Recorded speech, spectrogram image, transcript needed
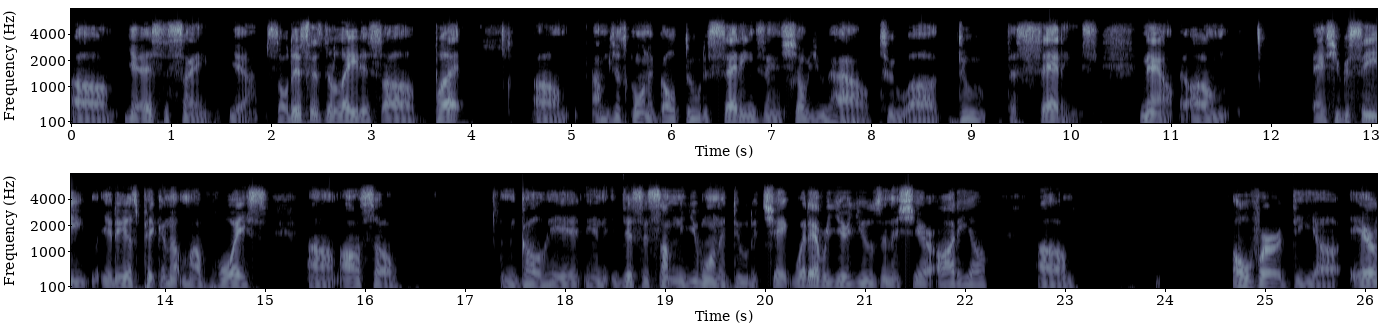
Um, yeah, it's the same. Yeah. So this is the latest, uh, but um, I'm just going to go through the settings and show you how to uh, do the settings. Now, um, as you can see, it is picking up my voice. Um, also, let me go ahead and this is something you want to do to check whatever you're using to share audio um, over the uh, air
